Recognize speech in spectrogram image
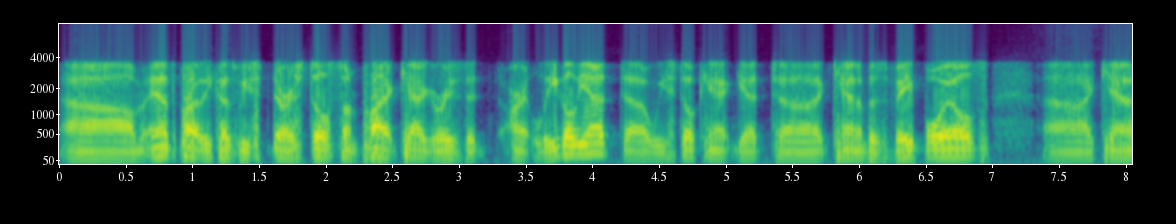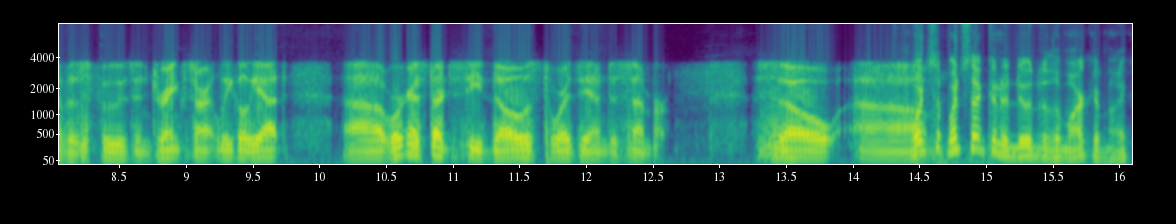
Um, and it's partly because we there are still some product categories that aren't legal yet. Uh, we still can't get uh, cannabis vape oils. Uh, cannabis foods and drinks aren't legal yet. Uh, we're going to start to see those towards the end of December. So, um, what's what's that going to do to the market, Mike?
